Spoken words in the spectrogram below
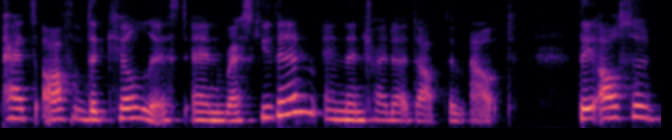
pets off of the kill list and rescue them and then try to adopt them out. They also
